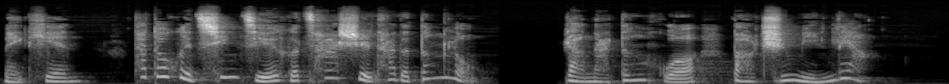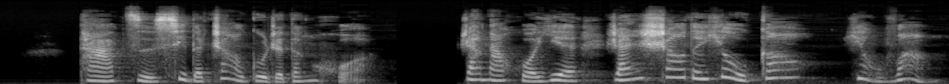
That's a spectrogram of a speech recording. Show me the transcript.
每天，他都会清洁和擦拭他的灯笼，让那灯火保持明亮。他仔细的照顾着灯火。让那火焰燃烧的又高又旺。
